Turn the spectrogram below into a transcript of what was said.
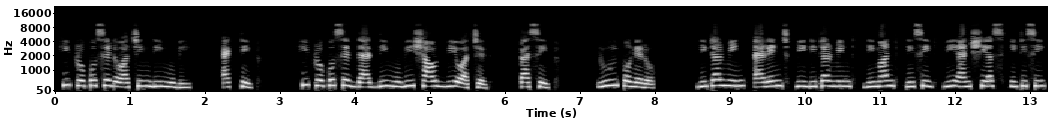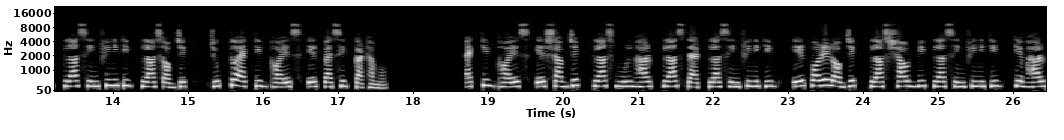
He proposed watching the movie. Active. He proposed that the movie should be watched. Passive. Rule পনেরো। Determine, arrange, be determined, demand, decide, be anxious ETC, plus infinitive, plus object, যুক্ত অ্যাক্টিভ ভয়েস, এর প্যাসিভ কাঠামো। অ্যাক্টিভ ভয়েস, এর সাবজেক্ট, প্লাস মূল verb plus that, plus infinitive, এর পরের object, plus should, be plus infinitive, কে ভার্ব,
